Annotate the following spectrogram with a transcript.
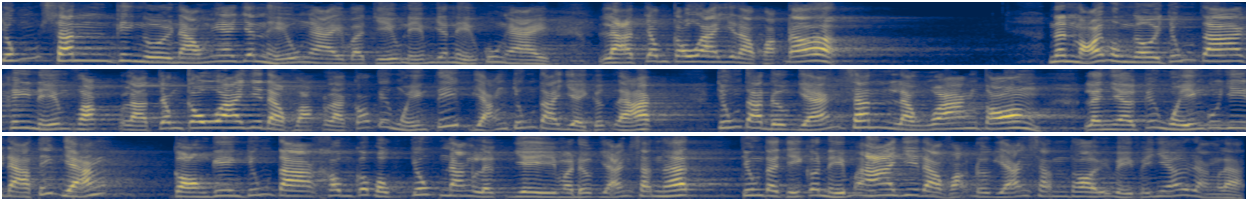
chúng sanh khi người nào nghe danh hiệu ngài và chịu niệm danh hiệu của ngài là trong câu a di đà phật đó. Nên mỗi một người chúng ta khi niệm phật là trong câu a di đà phật là có cái nguyện tiếp dẫn chúng ta về cực lạc. Chúng ta được giảng sanh là hoàn toàn là nhờ cái nguyện của di đà tiếp dẫn. Còn riêng chúng ta không có một chút năng lực gì mà được giảng sanh hết chúng ta chỉ có niệm a di đà phật được giảng sanh thôi. Quý vị phải nhớ rằng là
